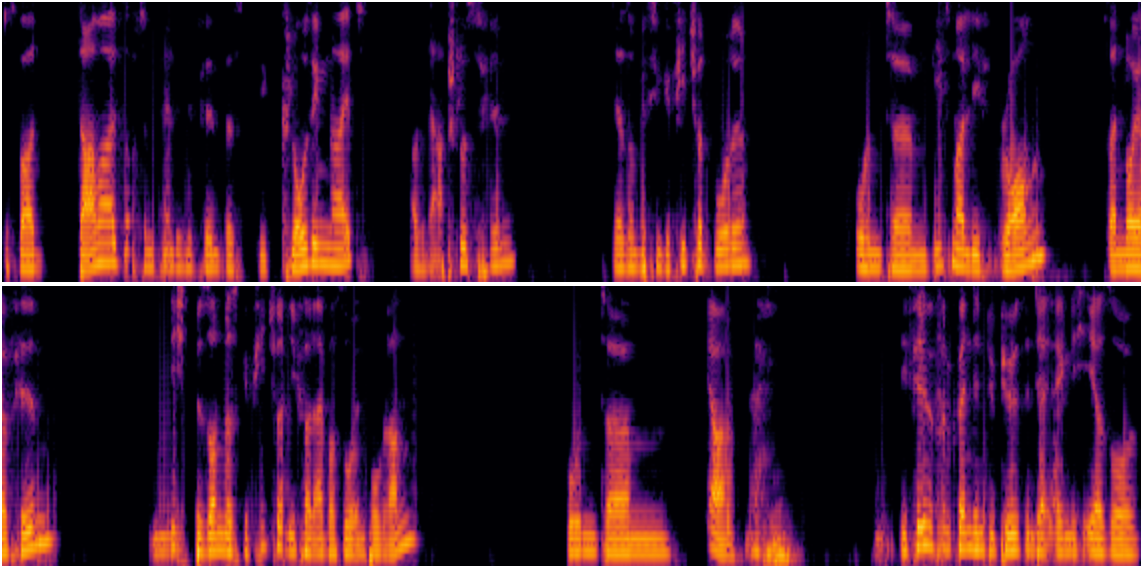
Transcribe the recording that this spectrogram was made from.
Das war damals auf dem Fantasy Filmfest die Closing Night, also der Abschlussfilm, der so ein bisschen gefeatured wurde. Und ähm, diesmal lief Wrong, sein neuer Film, nicht besonders gefeatured, lief halt einfach so im Programm. Und ähm, ja, die Filme von Quentin Dupieux sind ja eigentlich eher so,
